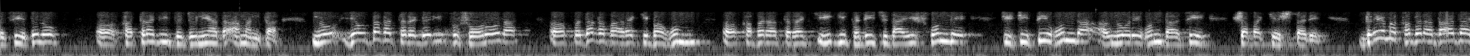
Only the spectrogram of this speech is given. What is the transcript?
رسیدلو خطر دی د دنیا د امن ته نو یو دغه ترګری خو شورو ده په دغه باره کې به هم خبره تر کېږي په دې چې دایښ هم دی ټي ټي پی هم دا او نور هم داسي شبکې شته دي درېمه خبره دا ده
